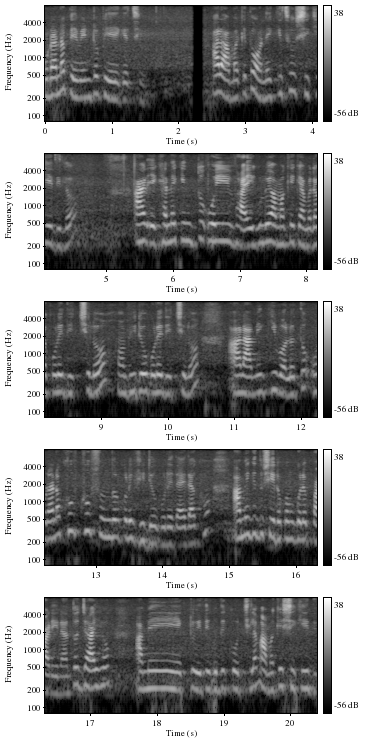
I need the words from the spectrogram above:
ওরা না পেমেন্টও পেয়ে গেছে। আর আমাকে তো অনেক কিছু শিখিয়ে দিল। আর এখানে কিন্তু ওই ভাইগুলো আমাকে ক্যামেরা করে দিচ্ছিল ভিডিও করে দিচ্ছিল। আর আমি কি বলো তো ওরা না খুব খুব সুন্দর করে ভিডিও করে দেয়, দেখো। আমি কিন্তু সেরকম করে পারি না। তো যাই হোক, আমি একটু এদিক ওদিক করছিলাম, আমাকে শিখিয়ে দি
